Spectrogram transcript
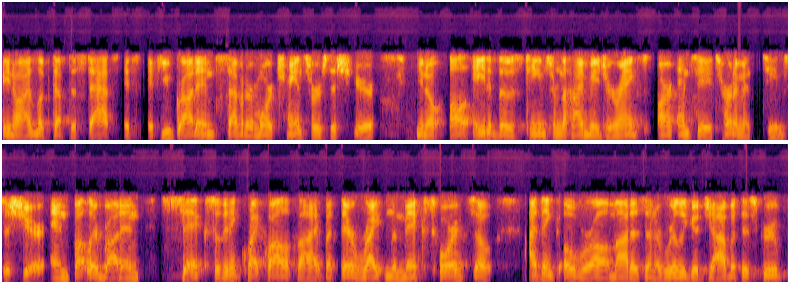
you know, I looked up the stats. If if you brought in seven or more transfers this year, you know, all eight of those teams from the high major ranks aren't NCAA tournament teams this year. And Butler brought in six, so they didn't quite qualify, but they're right in the mix for it. So I think overall, Matta's done a really good job with this group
